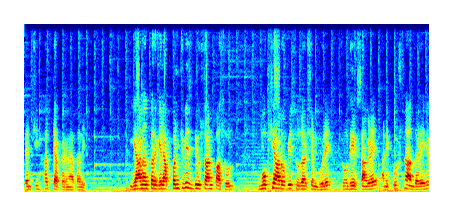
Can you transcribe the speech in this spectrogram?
त्यांची हत्या करण्यात आली. यानंतर गेल्या पंचवीस दिवसांपासून मुख्य आरोपी सुदर्शन घुले सुधीर सांगळे आणि कृष्ण आंधळे हे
